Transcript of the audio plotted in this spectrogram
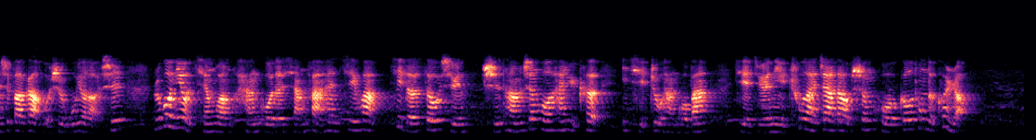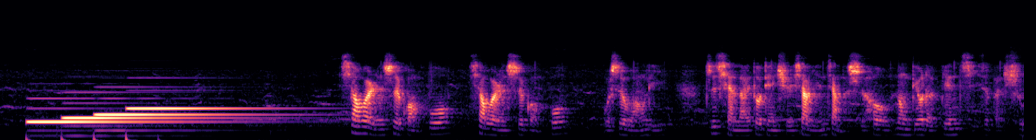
人事报告，我是吴友老师。如果你有前往韩国的想法和计划，记得搜寻食堂生活韩语课，一起住韩国吧，解决你初来乍到生活沟通的困扰。校外人士广播，校外人士广播，我是王黎。之前来豆点学校演讲的时候，弄丢了编辑这本书，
